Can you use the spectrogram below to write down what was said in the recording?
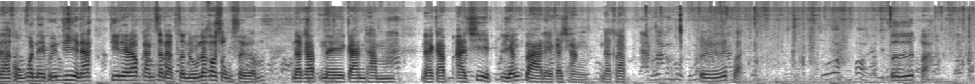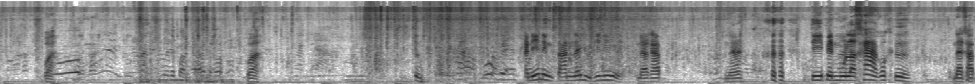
นะของคนในพื้นที่นะที่ได้รับการสนับสนุนแล้วก็ส่งเสริมนะครับในการทำนะครับอาชีพเลี้ยงปลาในกระชังนะครับปื๊ดว่ะปื๊ดว่ะว่ะป่ะว่ะอันนี้หนึ่งตันนะอยู่ที่นี่นะครับนะตีเป็นมูลค่าก็คือนะครับ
